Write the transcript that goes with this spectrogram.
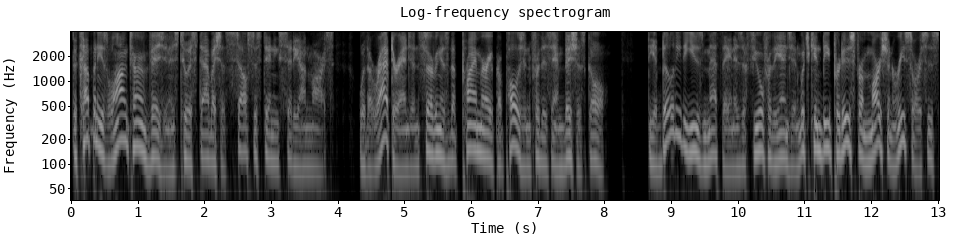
The company's long term vision is to establish a self sustaining city on Mars, with a Raptor engine serving as the primary propulsion for this ambitious goal. The ability to use methane as a fuel for the engine, which can be produced from Martian resources,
